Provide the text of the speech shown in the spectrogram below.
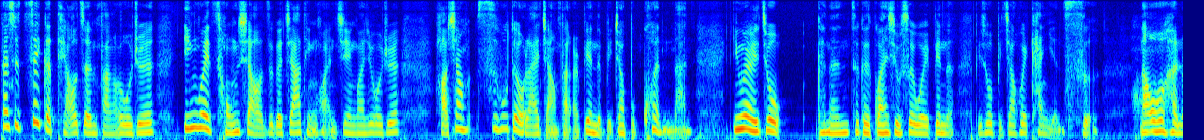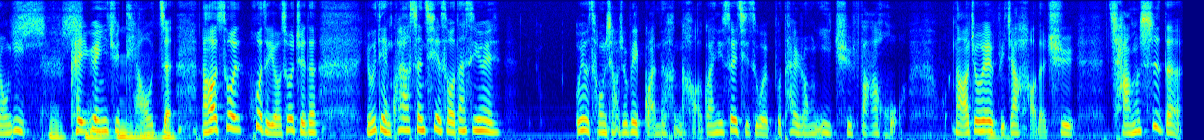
但是这个调整反而我觉得，因为从小这个家庭环境的关系，我觉得好像似乎对我来讲反而变得比较不困难，因为就可能这个关系，所以我也变得，比如说比较会看颜色，然后我很容易可以愿意去调整，然后说或者有时候觉得有一点快要生气的时候，但是因为我有从小就被管得很好的关系，所以其实我也不太容易去发火。然后就会比较好的去尝试的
